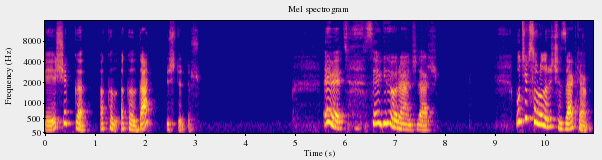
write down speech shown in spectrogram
E şıkkı akıl akıldan üstündür. Evet sevgili öğrenciler bu tip soruları çözerken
